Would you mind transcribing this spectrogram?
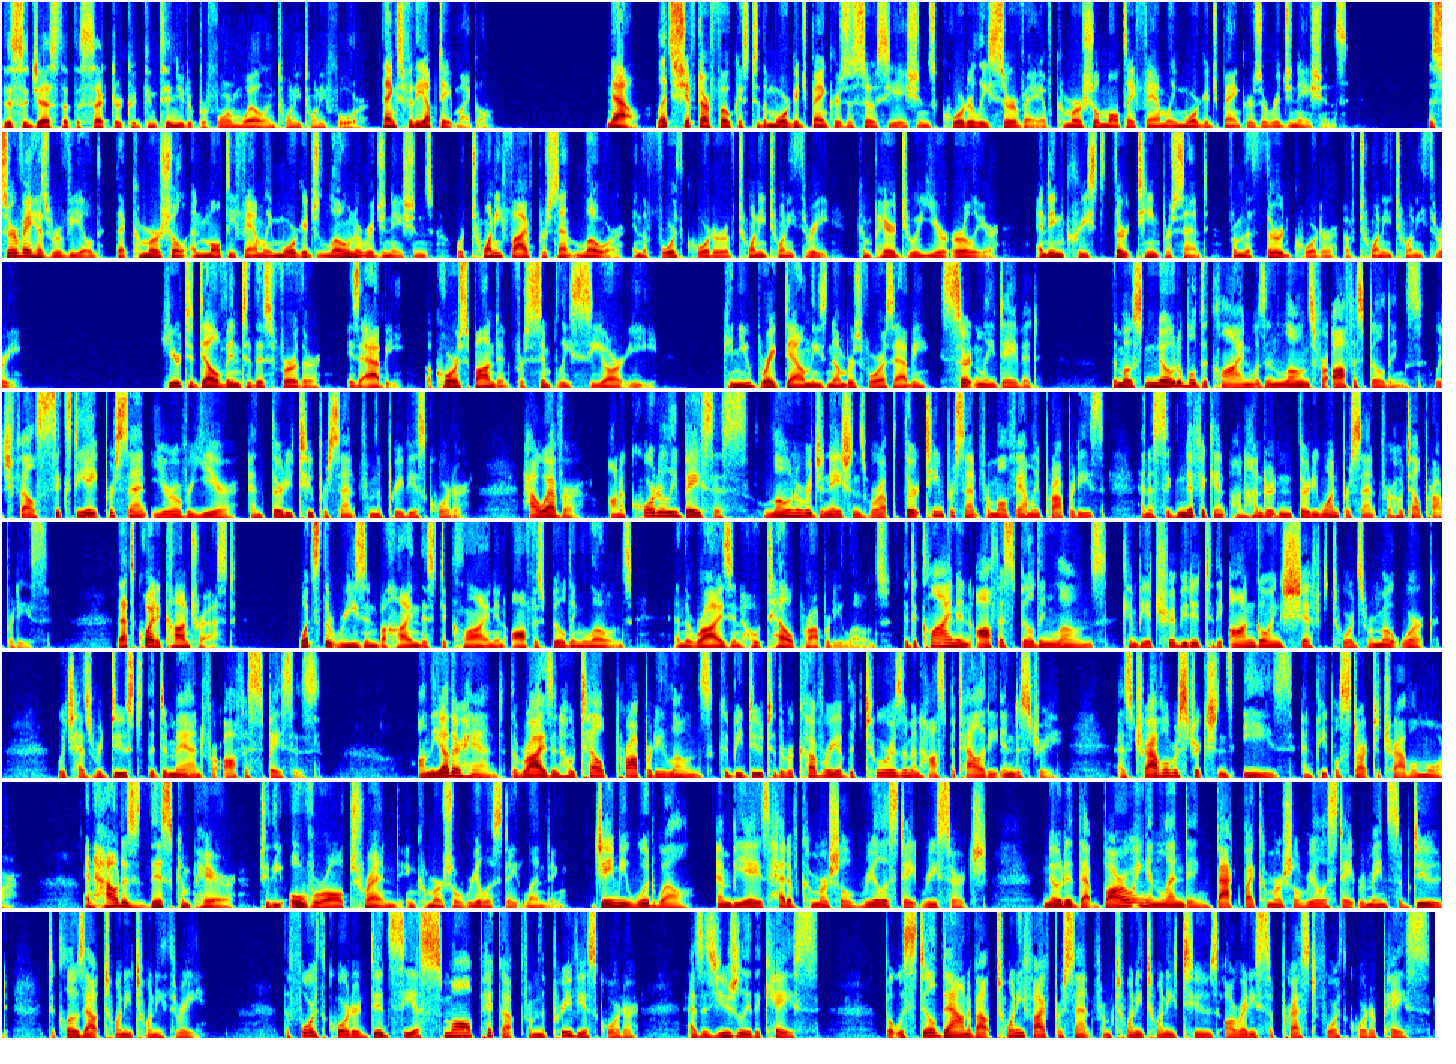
This suggests that the sector could continue to perform well in 2024. Thanks for the update, Michael. Now, let's shift our focus to the Mortgage Bankers Association's quarterly survey of commercial multifamily mortgage bankers' originations. The survey has revealed that commercial and multifamily mortgage loan originations were 25% lower in the fourth quarter of 2023 compared to a year earlier and increased 13% from the third quarter of 2023. Here to delve into this further is Abby, a correspondent for Simply CRE. Can you break down these numbers for us, Abby? Certainly, David. The most notable decline was in loans for office buildings, which fell 68% year over year and 32% from the previous quarter. However, on a quarterly basis, loan originations were up 13% for multifamily properties and a significant 131% for hotel properties. That's quite a contrast. What's the reason behind this decline in office building loans and the rise in hotel property loans. The decline in office building loans can be attributed to the ongoing shift towards remote work, which has reduced the demand for office spaces. On the other hand, the rise in hotel property loans could be due to the recovery of the tourism and hospitality industry as travel restrictions ease and people start to travel more. And how does this compare to the overall trend in commercial real estate lending? Jamie Woodwell, MBA's head of commercial real estate research, noted that borrowing and lending backed by commercial real estate remained subdued to close out 2023. The fourth quarter did see a small pickup from the previous quarter, as is usually the case, but was still down about 25% from 2022's already suppressed fourth quarter pace.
